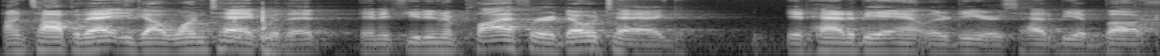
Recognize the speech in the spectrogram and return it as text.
on top of that, you got one tag with it. And if you didn't apply for a doe tag, it had to be an antler deer, so it had to be a buck.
